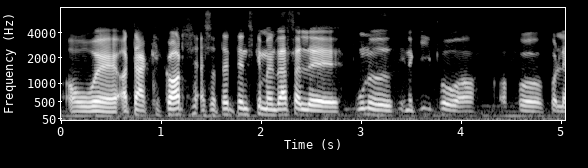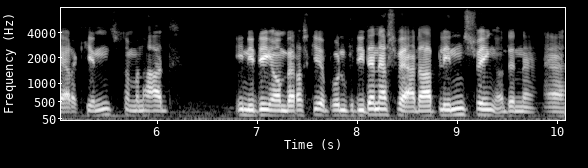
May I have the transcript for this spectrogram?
og, øh, og der kan godt, altså den, den skal man i hvert fald øh, bruge noget energi på at, at få, få lært at kende, så man har et, en idé om, hvad der sker på den, fordi den er svær. Der er blinde sving, og den er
